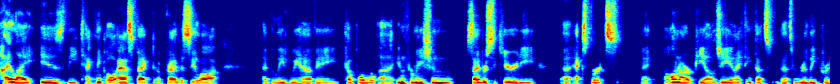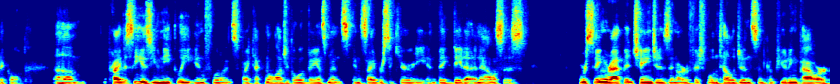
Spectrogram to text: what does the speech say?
highlight is the technical aspect of privacy law. I believe we have a couple uh, information cybersecurity uh, experts uh, on our PLG, and I think that's that's really critical. Um, privacy is uniquely influenced by technological advancements in cybersecurity and big data analysis. We're seeing rapid changes in artificial intelligence and computing power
